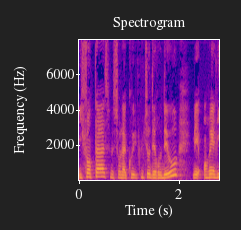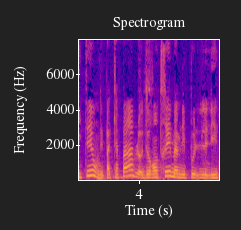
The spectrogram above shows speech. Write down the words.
ils fantasment sur la culture des rodéos. Mais en réalité, on n'est pas capable de rentrer, même les, les,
